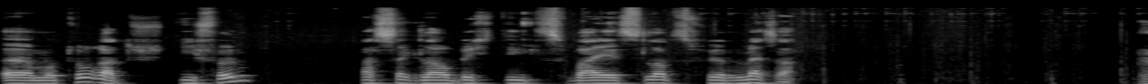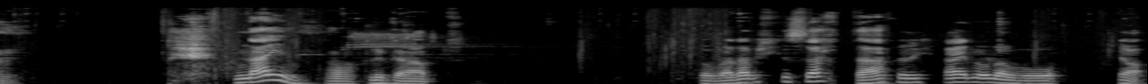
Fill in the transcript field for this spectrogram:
äh, Motorradstiefeln hast du, glaube ich, die zwei Slots für ein Messer. Nein, oh, Glück gehabt. So, was habe ich gesagt? Da will ich rein oder wo? Ja.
